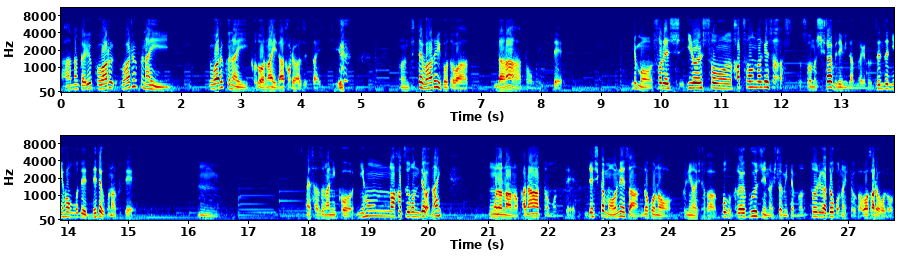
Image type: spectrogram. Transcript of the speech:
あ、なんかよく悪、悪くない、悪くないことはないな、これは絶対っていう。うん、絶対悪いことは、だなと思って。でも、それ、いろいろその発音だけさ、その調べてみたんだけど、全然日本語で出てこなくて、うん。さすがにこう、日本の発音ではないものなのかなと思って。で、しかもお姉さん、どこの国の人か、僕、外国人の人見ても、それがどこの人かわかるほど、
